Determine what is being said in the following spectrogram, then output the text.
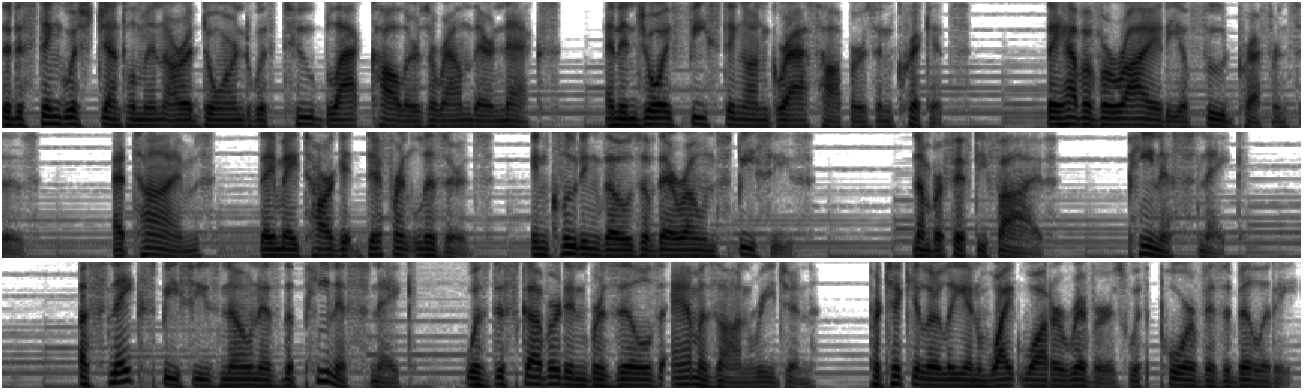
The distinguished gentlemen are adorned with two black collars around their necks and enjoy feasting on grasshoppers and crickets. They have a variety of food preferences. At times, they may target different lizards, including those of their own species. Number 55. Penis Snake. A snake species known as the penis snake was discovered in Brazil's Amazon region, particularly in whitewater rivers with poor visibility.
